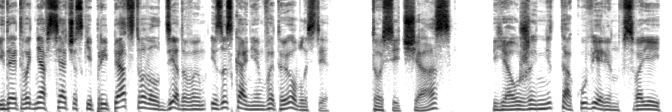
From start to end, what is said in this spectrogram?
и до этого дня всячески препятствовал дедовым изысканиям в этой области, то сейчас я уже не так уверен в своей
